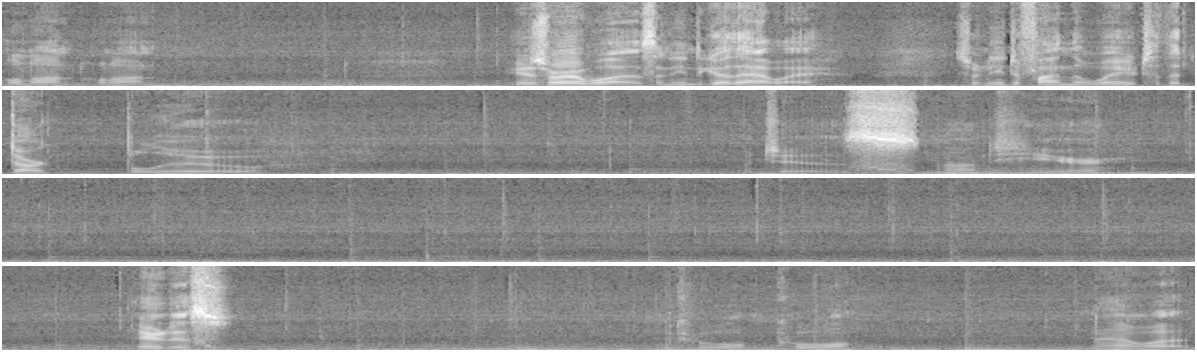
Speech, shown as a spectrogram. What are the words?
Hold on, hold on. Here's where I was. I need to go that way. So I need to find the way to the dark blue. Which is not here. There it is. Cool, cool. Now what?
